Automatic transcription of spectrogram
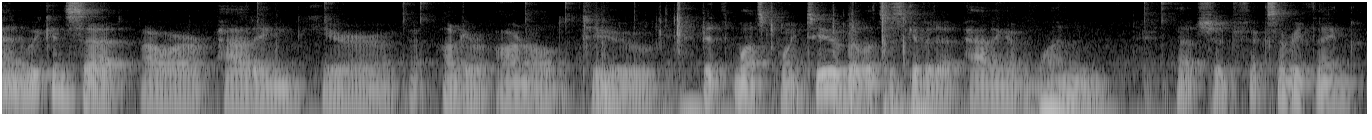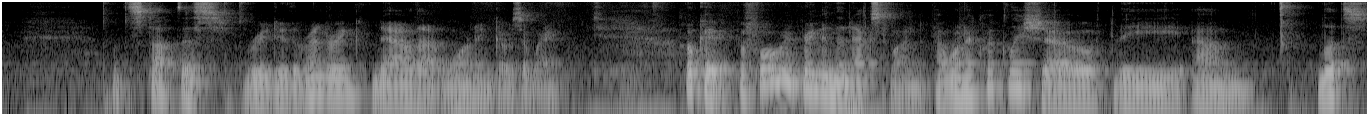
And we can set our padding here under Arnold to, it wants 0.2, but let's just give it a padding of 1, and that should fix everything. Let's stop this, redo the rendering. Now that warning goes away. Okay, before we bring in the next one, I want to quickly show the, um, let's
